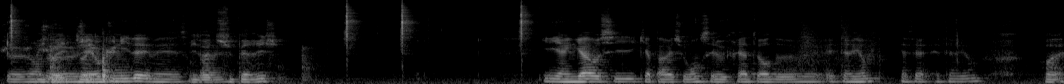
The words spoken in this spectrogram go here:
Je- genre, Il je- être- J'ai aucune idée, mais ça me Il doit être paraît- super riche. Il y a un gars aussi qui apparaît souvent, c'est le créateur de Ethereum. Ether- Ethereum? Ouais.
